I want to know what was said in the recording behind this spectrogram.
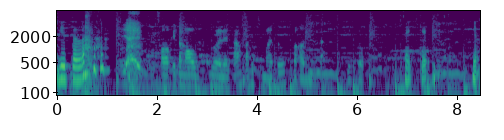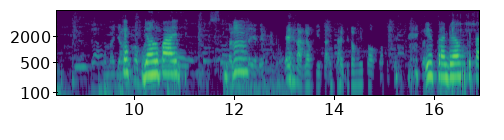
gitu. iya kalau kita mau mulai dari sekarang pasti semua itu bakal bisa gitu Oke. sama jangan Oke, lupa jangan lupa Instagram Mm. kita ya eh Instagram kita Instagram itu maksudnya Instagram kita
